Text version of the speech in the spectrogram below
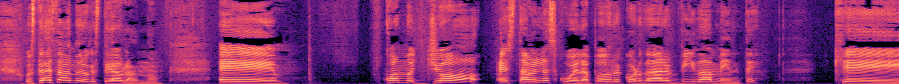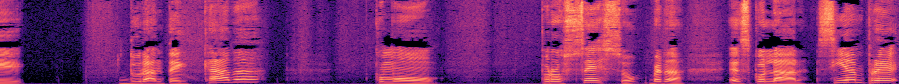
ustedes saben de lo que estoy hablando. Eh, cuando yo estaba en la escuela, puedo recordar vivamente que durante cada como proceso, ¿verdad? escolar, siempre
